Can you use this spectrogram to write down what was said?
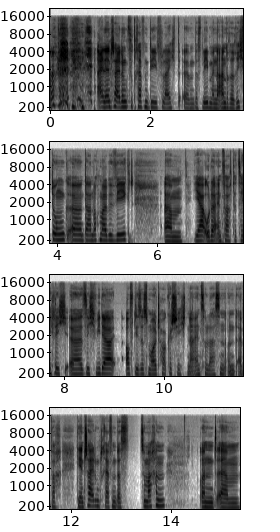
eine Entscheidung zu treffen, die vielleicht ähm, das Leben in eine andere Richtung äh, da nochmal bewegt. Ähm, ja, oder einfach tatsächlich äh, sich wieder auf diese Smalltalk-Geschichten einzulassen und einfach die Entscheidung treffen, das zu machen. Und ähm,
